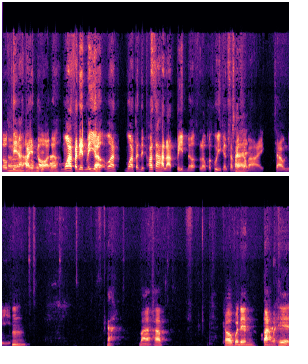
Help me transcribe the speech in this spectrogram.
โอเคเอออะไปต่อเอาไปติดตามเนอะเมื่อวานประเด็นไม่เยอะครับเมื่อวานเมื่อวานประเด็นเพราะสหรัฐปิดเนอะเราก็คุยกันสบายๆเช้านี้ อืมอะมาครับ เข้าประเด็นต่างประเทศ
